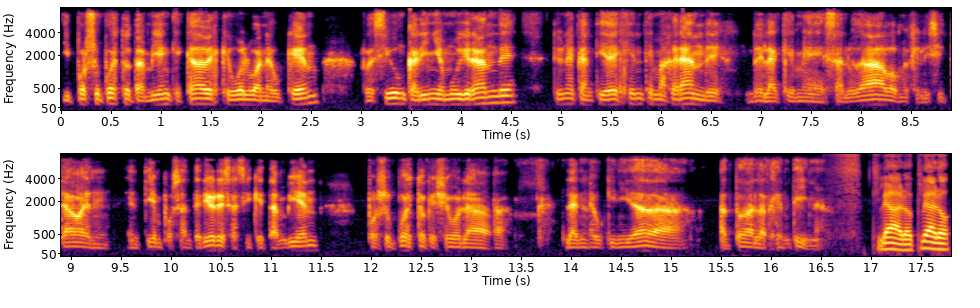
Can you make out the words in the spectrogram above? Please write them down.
y por supuesto también que cada vez que vuelvo a Neuquén, recibo un cariño muy grande de una cantidad de gente más grande de la que me saludaba o me felicitaba en, tiempos anteriores, así que también, por supuesto que llevo la, la neuquinidad a, a toda la Argentina. Claro, claro.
